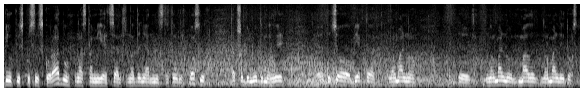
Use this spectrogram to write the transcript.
Білківську сільську раду. У нас там є центр надання адміністративних послуг, так щоб люди могли е, до цього об'єкта нормально, е, нормально мали нормальний доступ.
